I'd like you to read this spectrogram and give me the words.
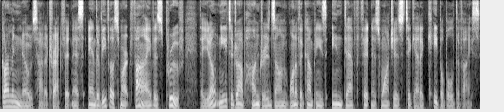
Garmin knows how to track fitness, and the Vivosmart 5 is proof that you don't need to drop hundreds on one of the company's in depth fitness watches to get a capable device.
